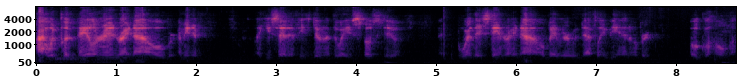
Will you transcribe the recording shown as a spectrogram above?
I would put Baylor in right now over. I mean, if, like you said, if he's doing it the way he's supposed to, where they stand right now, Baylor would definitely be in over Oklahoma.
